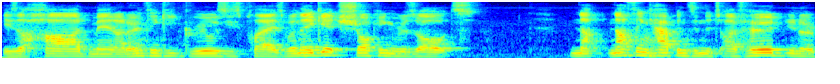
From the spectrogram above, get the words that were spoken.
is a hard man. I don't think he grills his players when they get shocking results. No, nothing happens in the. I've heard you know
